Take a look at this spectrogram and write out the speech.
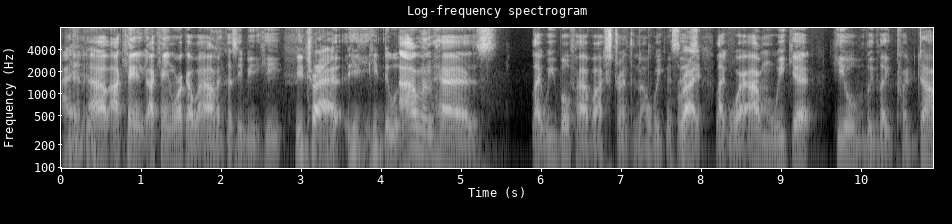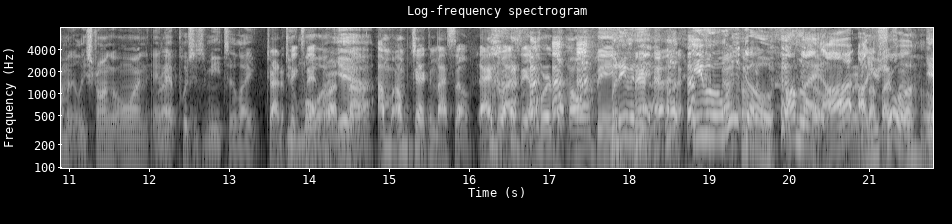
I And. Al, I can't. I can't work out with Alan because he be he. He tried. the- He he do it. Alan has like we both have our strength and our weaknesses. Right. Like where I'm weak at, he'll be like predominantly stronger on, and Right. that pushes me to like Try to do fix more. that part. Yeah. Nah, I'm I'm checking myself. That's why I say I'm worried about my own being. But even then, look, even when we go, I'm like, I'm ah, are you about sure? myself. Yeah,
